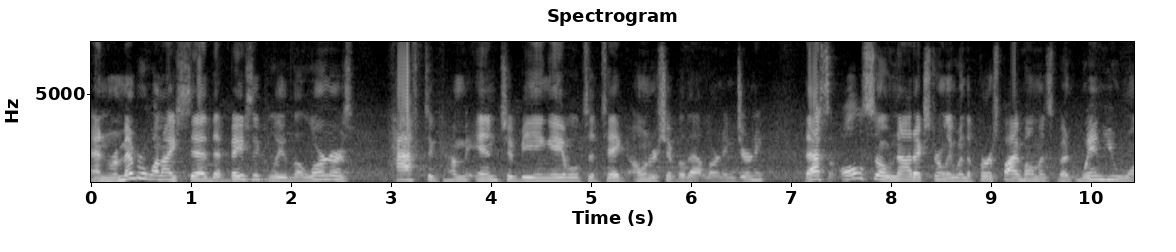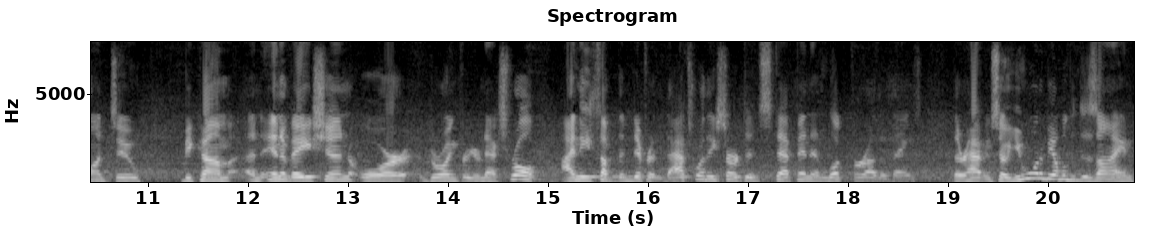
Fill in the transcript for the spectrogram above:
And remember when I said that basically the learners have to come into being able to take ownership of that learning journey? That's also not externally when the first five moments, but when you want to become an innovation or growing for your next role, I need something different. That's where they start to step in and look for other things they're having. So you want to be able to design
